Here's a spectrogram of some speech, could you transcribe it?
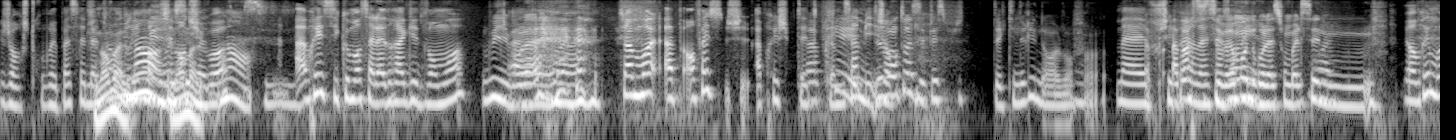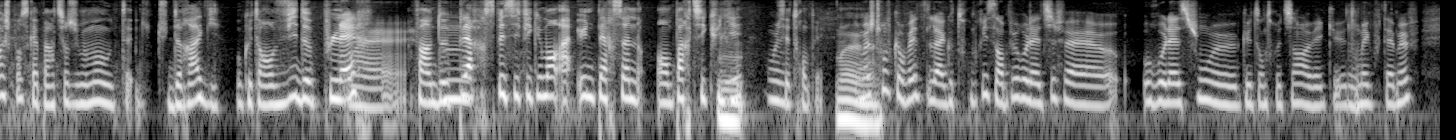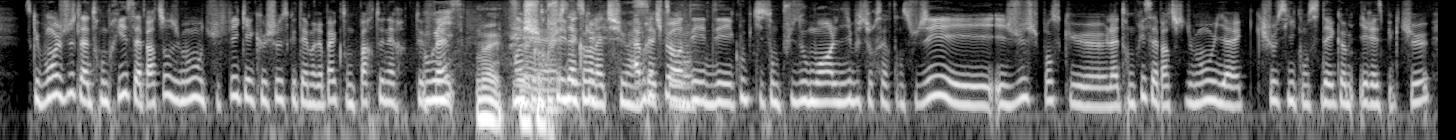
genre je trouverais pas ça de la C'est normal. Non, c'est normal. tu vois. Non. Après, s'il commence à la draguer devant moi, Oui, voilà. Euh, ouais. tu vois, moi, en fait, je- après, je suis peut-être comme ça, mais devant genre, toi, c'est peut-être plus taquinerie normalement. Enfin, bah, à, je sais à pas, part si c'est vraiment une relation malsaine Ouais. ou. Mais en vrai, moi, je pense qu'à partir du moment où tu dragues ou que tu as envie de plaire, Ouais. enfin, de Mm. plaire spécifiquement à une personne en particulier, Mhm. Oui. c'est trompé. Ouais, Moi, je trouve qu'en fait, la tromperie, c'est un peu relatif à- aux relations euh, que tu entretiens avec euh, ton Mm. mec ou ta meuf. Parce que pour moi, juste la tromperie, c'est à partir du moment où tu fais quelque chose que t'aimerais pas que ton partenaire te Oui. fasse. ouais. Moi, je suis plus d'accord là-dessus. ouais. Après, tu peux avoir des couples qui sont plus ou moins libres sur certains sujets. Et, et juste, je pense que euh, la tromperie, c'est à partir du moment où il y a quelque chose qui est considéré comme irrespectueux.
